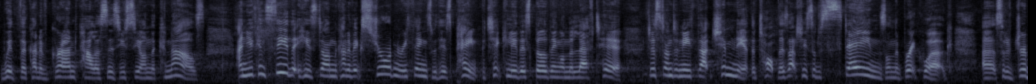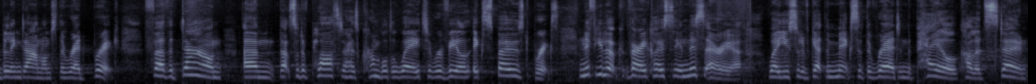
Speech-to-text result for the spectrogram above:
with the kind of grand palaces you see on the canals. And you can see that he's done kind of extraordinary things with his paint, particularly this building on the left here. Just underneath that chimney at the top, there's actually sort of stains on the brickwork, uh, sort of dribbling down onto the red brick. Further down, um, that sort of plaster has crumbled away to reveal exposed bricks. And if you look very closely in this area, where you sort of get the mix of the red and the pale coloured stone,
